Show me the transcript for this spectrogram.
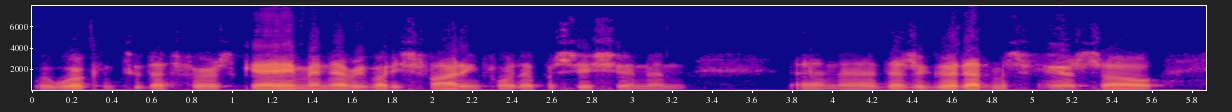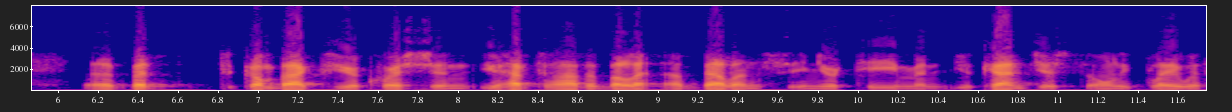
we're working to that first game, and everybody's fighting for their position, and and there's a good atmosphere. So, but to come back to your question, you have to have a, bal- a balance in your team, and you can't just only play with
